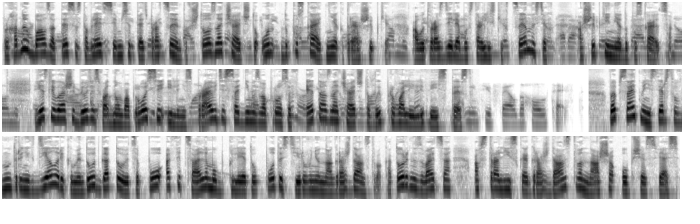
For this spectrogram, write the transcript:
Проходной балл за тест составляет 75%, что означает, что он допускает некоторые ошибки, а вот в разделе об австралийских ценностях ошибки не допускаются. Если вы ошибетесь в одном вопросе или не справитесь с одним из вопросов, это означает, что вы провалили весь тест. Веб-сайт Министерства внутренних дел рекомендует готовиться по официальному буклету по тестированию на гражданство, который называется «Австралийское гражданство. Наша общая связь»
